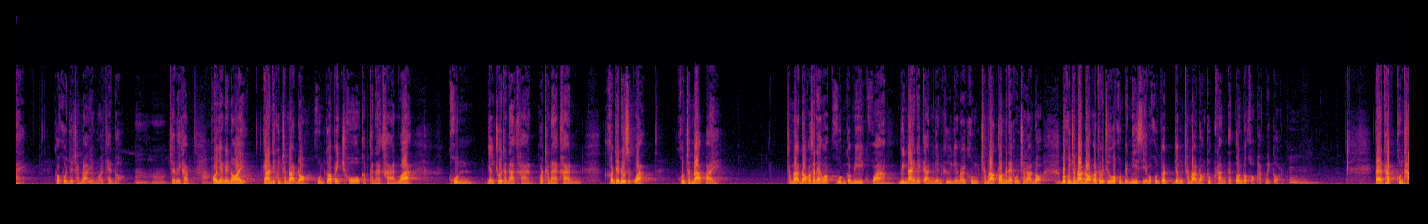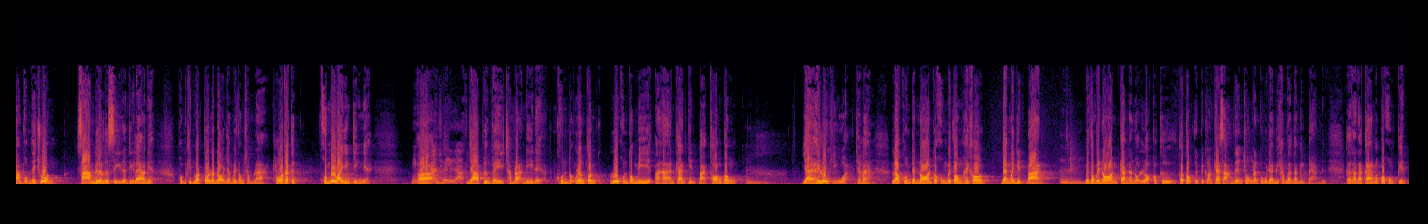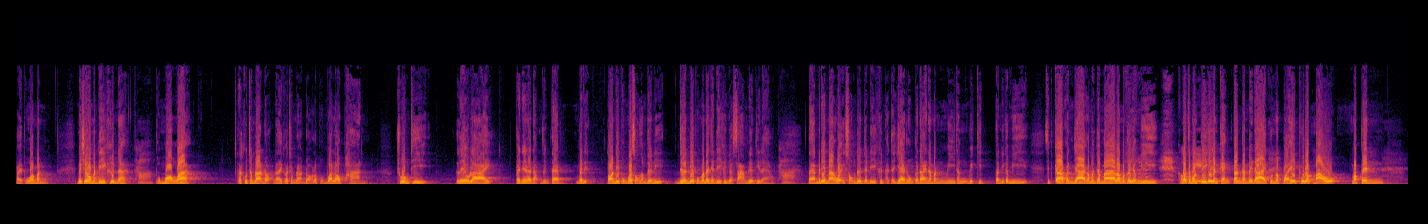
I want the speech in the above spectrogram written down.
ก็ควรจะชำระอย่างน้อยแค่ดอกอ่าฮะใช่ไหมครับค่ะเพราะอย่างน้อยๆการที่คุณชำระดอก คุณก็ไปโชว์กับธนาคารว่า คุณยังช่วยธนาคาร เพราะธนาคารเขาจะรู้สึกว่า คุณชำระไปชำระดอกก็แสดงว่าคุณก็มีความวินัยในการเงินคือ อย่างน้อยคุณชำระต้นไม่ได้คุณชำระดอก เมื่อคุณชำระดอกก็จะไม่ถือว่าคุณเป็นหนี้เสียเพราะคุณก็ยังชำระดอกทุกครั้งแต่ต้นก็ขอพักไว้ก่อนอืม แต่ถ้าคุณถามผมในช่วง 3 เดือนหรือ 4 เดือนที่แล้วเนี่ย ผมคิดว่าต้นและดอกยังไม่ต้องชำระ เพราะว่าถ้าเกิดคุณไม่ไหวจริง ๆ เนี่ยมีมาตรการช่วยเหลือ อย่าเพิ่งไปชำระหนี้เลยคุณต้องเริ่มต้นลูกคุณต้องมีอาหารการกินปากท้องต้องอย่าให้ลูกหิวอะใช่ไหมค่ะแล้วคุณจะนอนก็คงไม่ต้องให้เขาแบงค์มายึดบ้านอืมไม่ต้องไปนอนกลางถนนหรอกก็คือ ก็ต้องอึดไปก่อนแค่ 3 เดือนช่วงนั้น ผมก็จะมีคำแนะนำอีกแบบหนึ่งแต่สถานการณ์มันก็คงเปลี่ยนไปเพราะว่ามัน ไม่ใช่ว่ามันดีขึ้นนะค่ะผมมองว่าถ้าคุณชำระดอกได้ก็ชำระดอก แล้วผมว่าเราผ่านช่วงที่เลวร้ายไปในระดับหนึ่งแต่ไม่ได้ตอนนี้ผมว่าสองสาเดือนนี้ เดือนนี้ผมว่าน่าจะดีขึ้นกว่าสามเดือนที่แล้วค่ะแแต่ไม่ได้หมายว่าอีก 2 เดือนจะดีขึ้นอาจจะแย่ลงก็ได้นะมันมีทั้งวิกฤต ตอนนี้ก็มี 19 กันยากำลังจะมา แล้วมันก็ยังมีโควิดรัฐมนตรีก็ยังแข่งตั้งกันไม่ได้ คุณมาปล่อยให้ผู้รับเหมามาเป็น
